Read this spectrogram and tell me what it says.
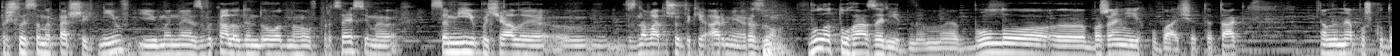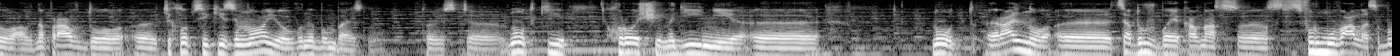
прийшли з самих перших днів, і ми не звикали один до одного в процесі. Ми самі почали е, взнавати, що таке армія разом. Була туга за рідним, було е, бажання їх побачити, так. Але не пошкодували. Направду, е, ті хлопці, які зі мною, вони бомбезні. Тобто, ну такі хороші, надійні. Ну, от, реально, е, ця дружба, яка в нас е, сформувалася, бо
